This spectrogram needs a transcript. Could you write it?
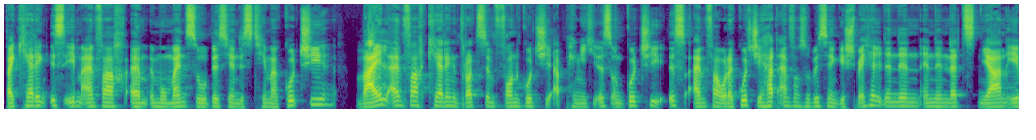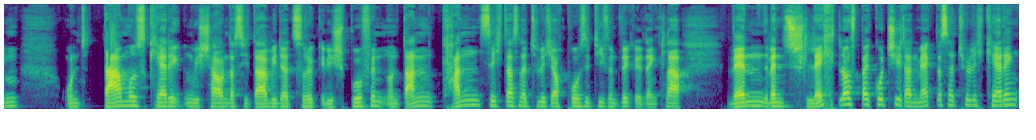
bei Kering ist eben einfach ähm, im Moment so ein bisschen das Thema Gucci, weil einfach Kering trotzdem von Gucci abhängig ist und Gucci ist einfach, oder Gucci hat einfach so ein bisschen geschwächelt in den, in den letzten Jahren eben und da muss Kering irgendwie schauen, dass sie da wieder zurück in die Spur finden. Und dann kann sich das natürlich auch positiv entwickeln. Denn klar, wenn es schlecht läuft bei Gucci, dann merkt das natürlich Kering.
